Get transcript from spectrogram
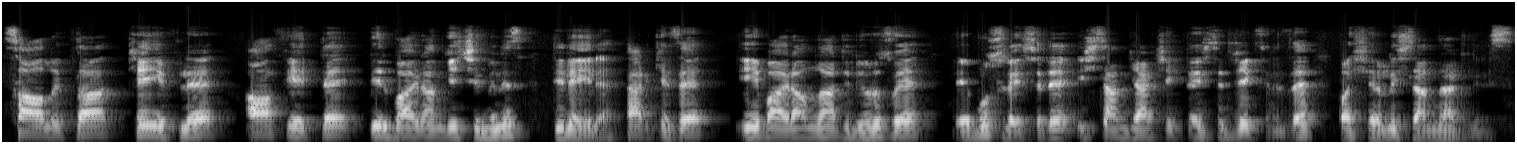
Sağlıkla, keyifle, afiyetle bir bayram geçirmeniz dileğiyle. Herkese iyi bayramlar diliyoruz ve e, bu süreçte de işlem gerçekleştireceksiniz de başarılı işlemler dileriz.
